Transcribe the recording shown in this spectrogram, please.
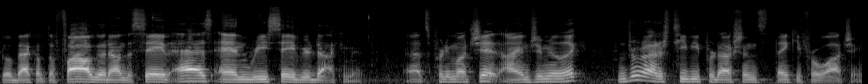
Go back up to File, go down to Save As, and resave your document. That's pretty much it. I am Jimmy Lick from Drill Riders TV Productions. Thank you for watching.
